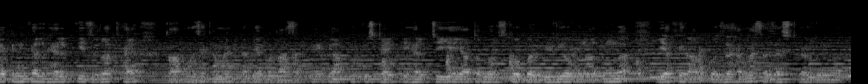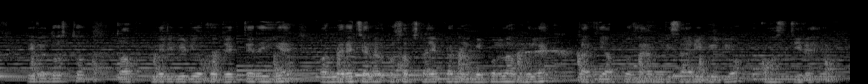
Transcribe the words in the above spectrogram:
टेक्निकल हेल्प की ज़रूरत है तो तो आप मुझे कमेंट करके बता सकते हैं कि आपको किस टाइप की हेल्प चाहिए, या तो मैं उसके ऊपर वीडियो बना दूँगा, या फिर आपको जो है मैं सजेस्ट कर दूँगा। ठीक है दोस्तों तो आप मेरी वीडियो को देखते रहिए और मेरे चैनल को सब्सक्राइब करना बिल्कुल ना भूलें, ताकि आपको जो है मेरी सारी वीडियो पहुँचती रहे।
